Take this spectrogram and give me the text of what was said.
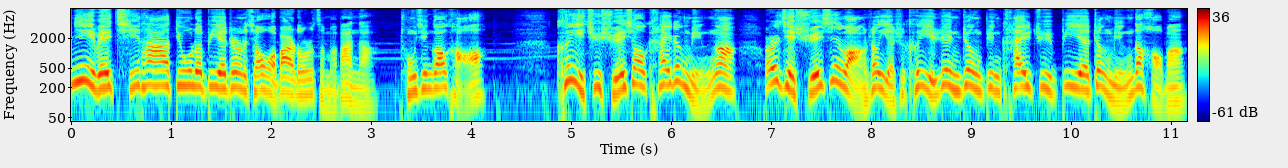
你以为其他丢了毕业证的小伙伴都是怎么办的？重新高考？可以去学校开证明啊，而且学信网上也是可以认证并开具毕业证明的，好吗？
